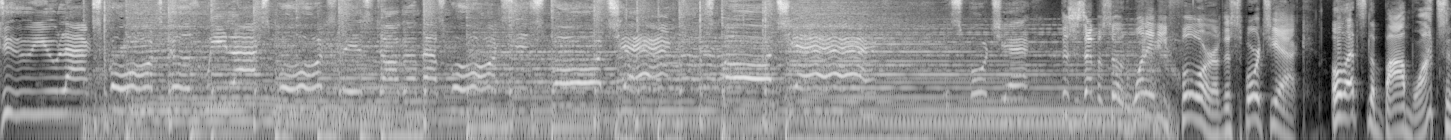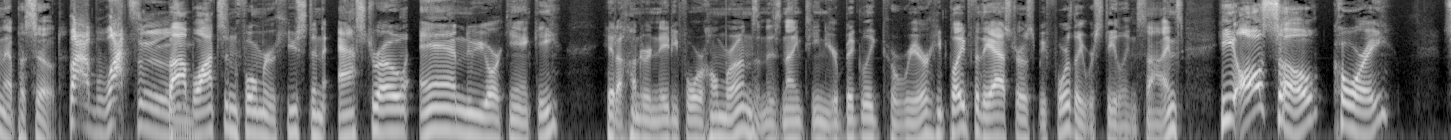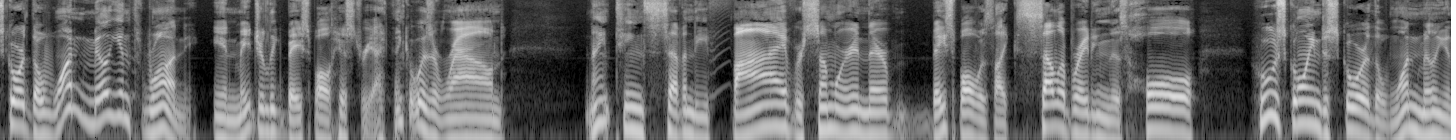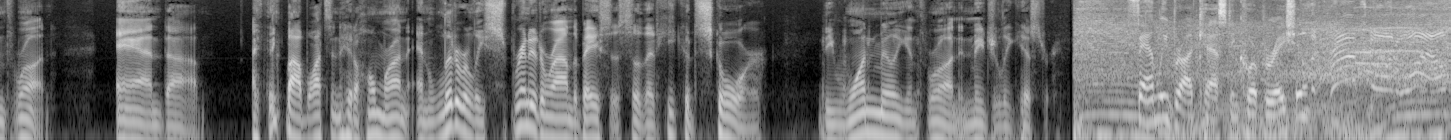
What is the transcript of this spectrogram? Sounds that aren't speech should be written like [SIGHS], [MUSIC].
Do you like sports? Cause we like sports. Let's talk about sports. It's Sports Yak. Sports Yak. It's Sports Yak. This is episode 184 of the Sports Yak. Oh, that's the Bob Watson episode. Bob Watson. Bob Watson, former Houston Astro and New York Yankee, hit 184 home runs in his 19 year big league career. He played for the Astros before they were stealing signs. He also, Corey, scored the one millionth run in Major League Baseball history. I think it was around 1975 or somewhere in there. Baseball was like celebrating this whole who's going to score the one millionth run. And uh, I think Bob Watson hit a home run and literally sprinted around the bases so that he could score the one millionth run in Major League history. Family Broadcasting Corporation,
